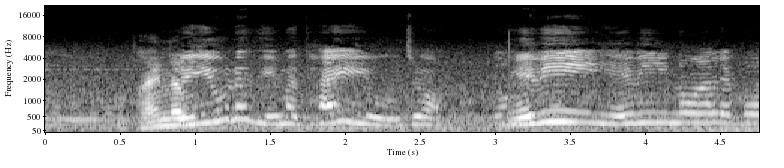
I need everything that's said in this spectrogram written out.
ફાઇનલ એવું નથી એમાં થાય એવું જો. હેવી હેવી નો આલે બહુ.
